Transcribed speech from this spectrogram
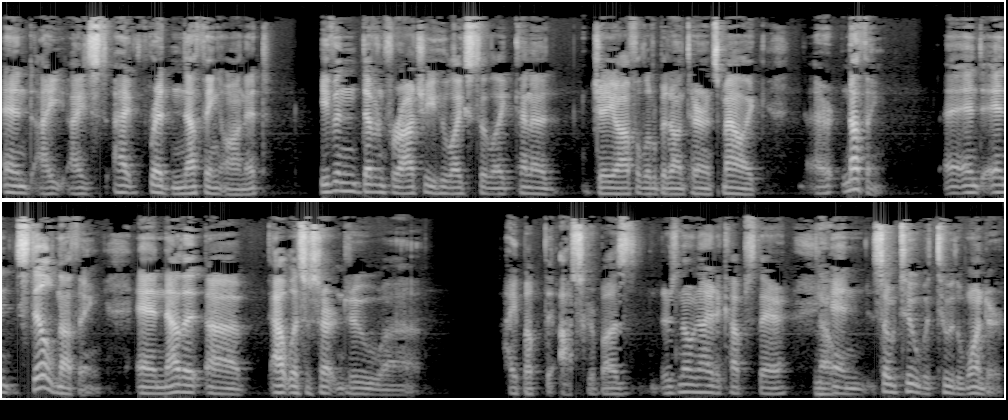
and I, I I've read nothing on it. Even Devin Faraci, who likes to like kind of jay off a little bit on Terrence Malick, uh, nothing, and and still nothing. And now that uh, outlets are starting to uh, hype up the Oscar buzz, there's no Knight of Cups there, No. and so too with To the Wonder.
